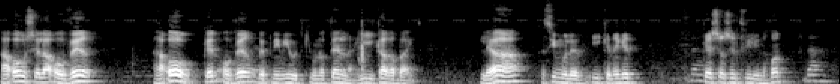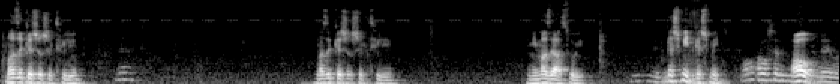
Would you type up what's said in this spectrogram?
האור שלה עובר, האור, כן, עובר בפנימיות, כי הוא נותן לה, היא עיקר הבית. לאה, תשימו לב, היא כנגד קשר של תפילין, נכון? מה זה קשר של תפילין? מה זה קשר של תפילין? ממה זה עשוי? גשמית, גשמית. אור של... אור. בהמה.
